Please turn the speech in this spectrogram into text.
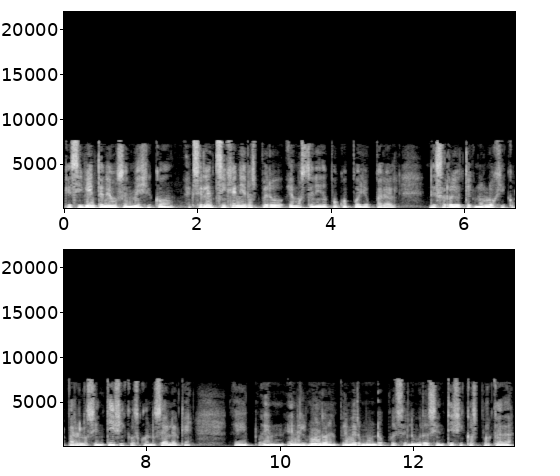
que si bien tenemos en México excelentes ingenieros, pero hemos tenido poco apoyo para el desarrollo tecnológico para los científicos, cuando se habla que eh, en, en, el mundo, en el primer mundo, pues el número de científicos por cada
